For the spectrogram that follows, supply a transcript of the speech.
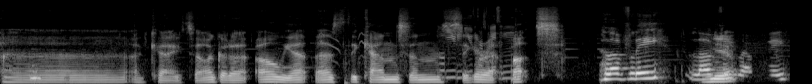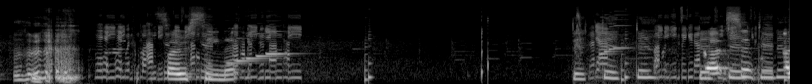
Uh, okay, so I've got a. Oh, yeah, there's the cans and cigarette butts. Lovely, lovely, Yeah. lovely. So scenic. Uh, Sid uh,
